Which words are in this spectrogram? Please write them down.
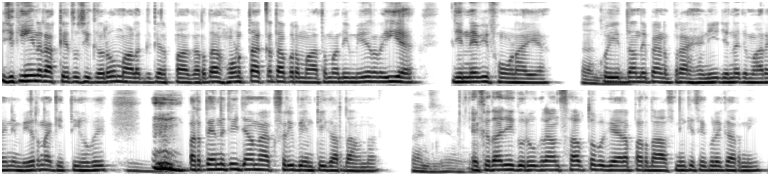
ਯਕੀਨ ਰੱਖ ਕੇ ਤੁਸੀਂ ਕਰੋ ਮਾਲਕ ਕਿਰਪਾ ਕਰਦਾ। ਹੁਣ ਤੱਕ ਤਾਂ ਪ੍ਰਮਾਤਮਾ ਦੀ ਮਿਹਰ ਰਹੀ ਹੈ ਜਿੰਨੇ ਵੀ ਫੋਨ ਆਏ ਆ। ਕੋਈ ਇਦਾਂ ਦੇ ਭੈਣ ਭਰਾ ਹੈ ਨਹੀਂ ਜਿਨ੍ਹਾਂ 'ਚ ਮਹਾਰਾਜ ਨੇ ਮਿਹਰ ਨਾ ਕੀਤੀ ਹੋਵੇ। ਪਰ ਤਿੰਨ ਚੀਜ਼ਾਂ ਮੈਂ ਅਕਸਰ ਹੀ ਬੇਨਤੀ ਕਰਦਾ ਹੁੰਦਾ। ਹਾਂਜੀ ਹਾਂ। ਇੱਕ ਤਾਂ ਜੀ ਗੁਰੂ ਗ੍ਰੰਥ ਸਾਹਿਬ ਤੋਂ ਬਗੈਰ ਆਪਾਂ ਅਰਦਾਸ ਨਹੀਂ ਕਿਸੇ ਕੋਲੇ ਕਰਨੀ।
